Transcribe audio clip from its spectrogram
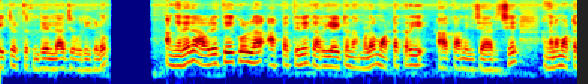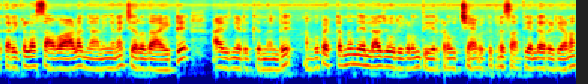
ഏറ്റെടുത്തിട്ടുണ്ട് എല്ലാ ജോലികളും. അങ്ങനെ രാവിലത്തേക്കുള്ള അപ്പത്തിന് കറിയായിട്ട് നമ്മൾ മുട്ടക്കറി ആക്കാമെന്ന് വിചാരിച്ച് അങ്ങനെ മുട്ടക്കറിക്കുള്ള സവാള ഞാനിങ്ങനെ ചെറുതായിട്ട് അരിഞ്ഞെടുക്കുന്നുണ്ട്. നമുക്ക് പെട്ടെന്ന് എല്ലാ ജോലികളും തീർക്കണം. ഉച്ചയാകുമ്പോഴത്തേന് സദ്യ എല്ലാം റെഡിയാണോ?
